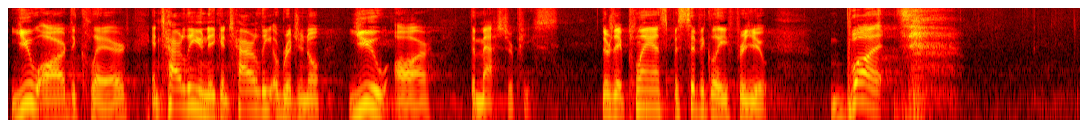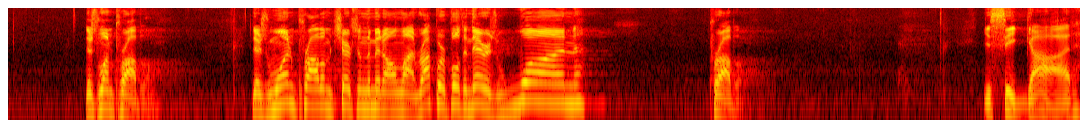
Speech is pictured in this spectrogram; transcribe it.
You are declared entirely unique, entirely original. You are the masterpiece. There's a plan specifically for you. But there's one problem. There's one problem, Church Unlimited Online. Rockport Fulton, there is one problem. You see, God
